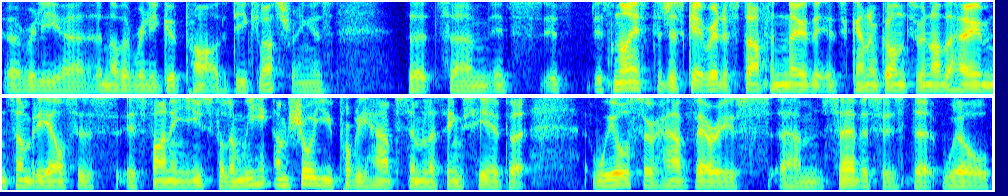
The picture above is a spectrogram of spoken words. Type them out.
a really uh, another really good part of the decluttering is that um, it's it's it's nice to just get rid of stuff and know that it's kind of gone to another home and somebody else is is finding it useful. And we, I'm sure you probably have similar things here, but we also have various um, services that will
